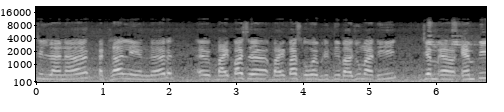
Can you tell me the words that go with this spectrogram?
જિલ્લાના કઠલાલની અંદર બાયપાસ બાયપાસ ઓવરબ્રિજની બાજુમાંથી જે એમપી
